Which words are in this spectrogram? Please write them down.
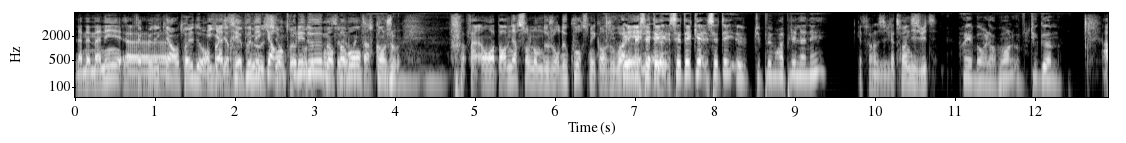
la même année. Il y a très peu d'écart entre les deux. il y a, très, peu d'écart entre, les deux, mais enfin bon, quand je enfin, on va pas revenir sur le nombre de jours de course, mais quand je vois les, c'était, c'était, c'était, tu peux me rappeler l'année? 98. 98. Oui, bon, alors bon, tu gommes. Ah.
